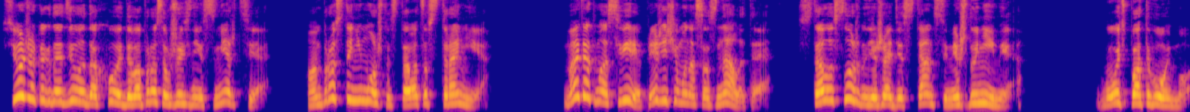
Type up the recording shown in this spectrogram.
Все же, когда дело доходит до вопросов жизни и смерти, он просто не может оставаться в стороне. В этой атмосфере, прежде чем он осознал это, стало сложно держать дистанцию между ними. Будь по-твоему.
